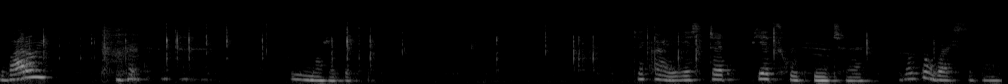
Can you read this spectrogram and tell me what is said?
Waruj. No może być tak. Czekaj, jeszcze piec hutniczy. No tu weź se ten.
